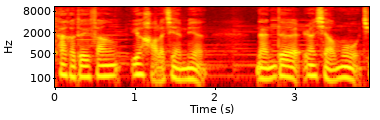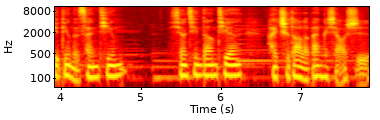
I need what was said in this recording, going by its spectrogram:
他和对方约好了见面，男的让小木去订的餐厅，相亲当天还迟到了半个小时。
